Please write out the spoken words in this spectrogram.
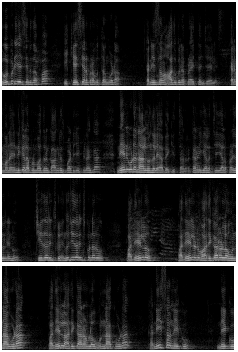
దోపిడీ చేసిన తప్ప ఈ కేసీఆర్ ప్రభుత్వం కూడా కనీసం ఆదుకునే ప్రయత్నం చేయలే. కానీ మొన్న ఎన్నికలప్పుడు మాత్రం కాంగ్రెస్ పార్టీ చెప్పినాక నేను కూడా నాలుగు వందల యాభైకి ఇస్తాను కానీ ఇలా చేయాలి ప్రజలు నేను చీదరించుకున్నాను ఎందుకు చీదరించుకున్నారు? పదేళ్ళు పదేళ్ళు నువ్వు అధికారంలో ఉన్నా కూడా పదేళ్ళు అధికారంలో ఉన్నా కూడా కనీసం నీకు నీకు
